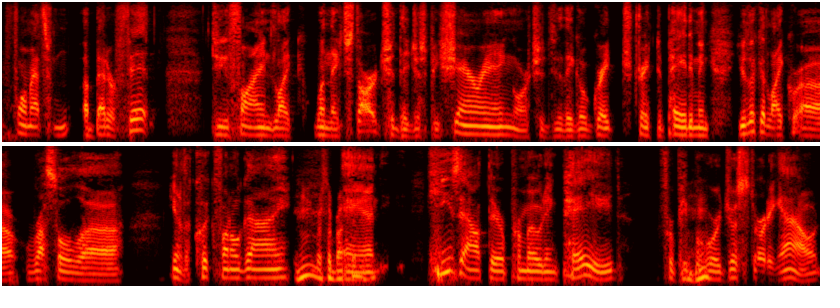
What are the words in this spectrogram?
formats a better fit? Do you find like when they start, should they just be sharing or should do they go great straight to paid? I mean, you look at like uh, Russell, uh, you know, the ClickFunnel guy, mm-hmm, and he's out there promoting paid for people mm-hmm. who are just starting out.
